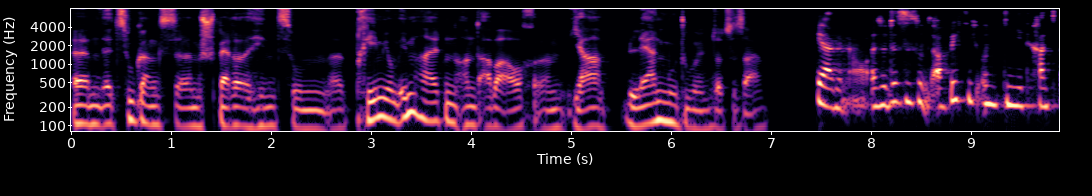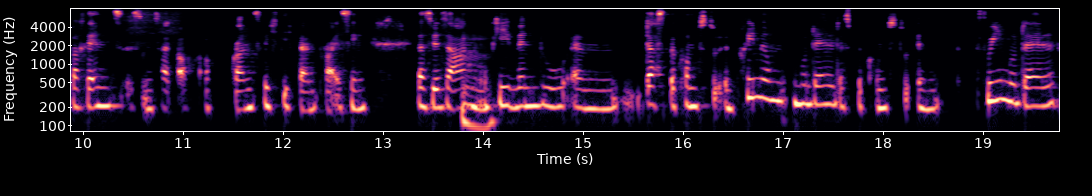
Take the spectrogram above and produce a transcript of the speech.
ja. ähm, Zugangssperre hin zum äh, Premium-Inhalten und aber auch ähm, ja Lernmodulen sozusagen. Ja, genau. Also das ist uns auch wichtig und die Transparenz ist uns halt auch, auch ganz wichtig beim Pricing, dass wir sagen, mhm. okay, wenn du ähm, das bekommst du im Premium-Modell, das bekommst du im Free-Modell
